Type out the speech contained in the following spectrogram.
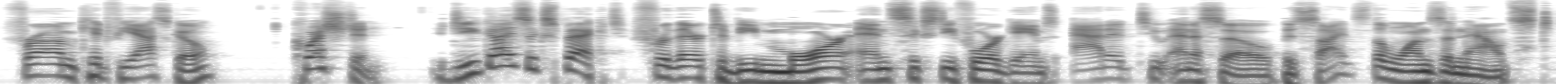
from Kid Fiasco. Question. Do you guys expect for there to be more N64 games added to NSO besides the ones announced?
